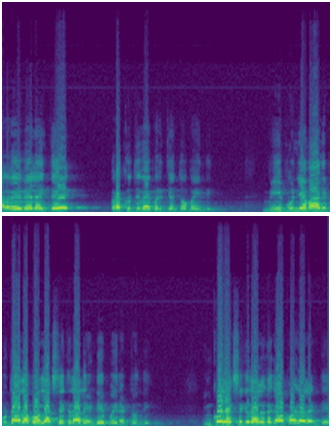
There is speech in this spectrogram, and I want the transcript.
అరవై వేలు అయితే ప్రకృతి వైపరీత్యంతో పోయింది. మీ పుణ్యమాని ఇప్పుడు దాదాపు లక్ష ఎకరాలు ఎండైపోయినట్టుంది. ఇంకో లక్ష ఎకరాలను కాపాడాలంటే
